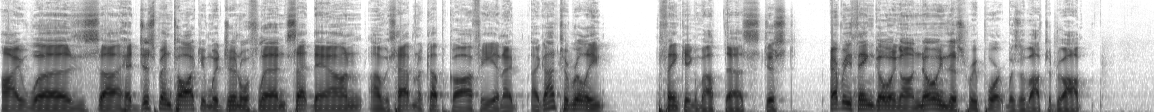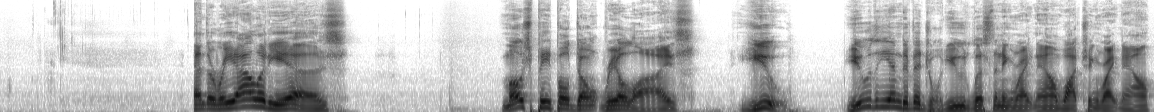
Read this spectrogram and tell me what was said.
I was uh, had just been talking with General Flynn, sat down, I was having a cup of coffee, and I, I got to really thinking about this, just everything going on, knowing this report was about to drop. And the reality is, most people don't realize you, you, the individual, you listening right now, watching right now,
